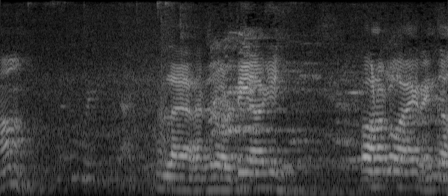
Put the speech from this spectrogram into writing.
ਹਾਂ। ਲੈ ਫਿਰ ਰੋਟੀ ਆ ਗਈ। ਕੋਣ ਕੋ ਆਏ ਰਹਿੰਦਾ।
